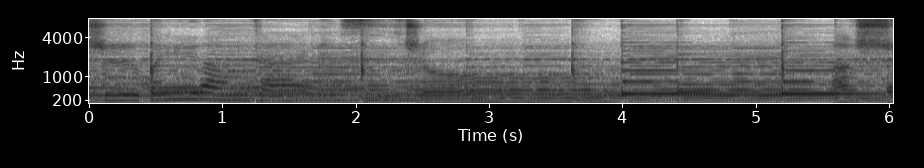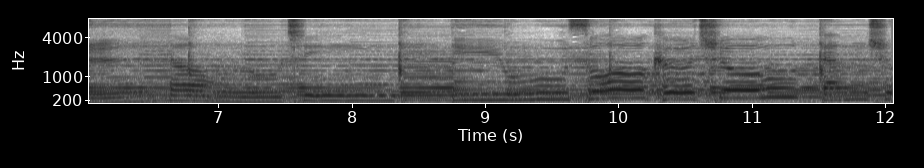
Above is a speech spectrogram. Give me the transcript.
事回荡在四周。啊，事到如今所渴求，但求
